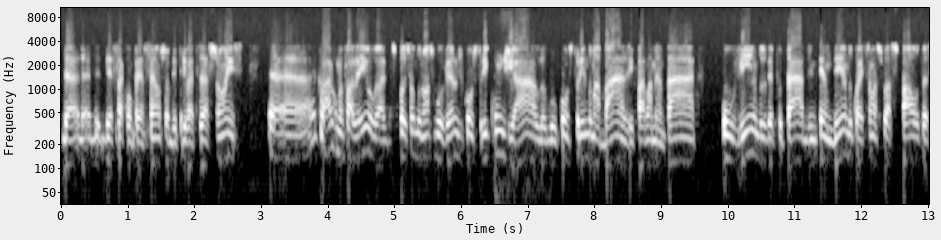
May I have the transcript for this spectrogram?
da, da, dessa compreensão sobre privatizações. É claro, como eu falei, a disposição do nosso governo de construir com diálogo, construindo uma base parlamentar, ouvindo os deputados, entendendo quais são as suas pautas,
